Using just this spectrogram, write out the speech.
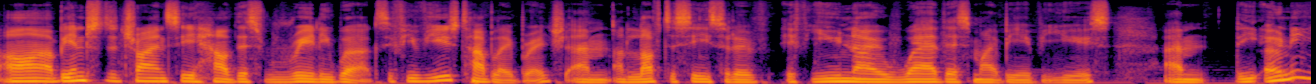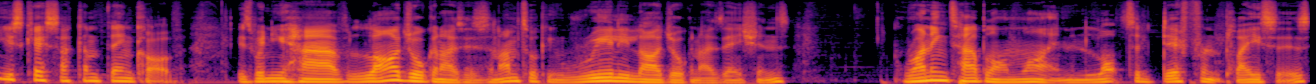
I'll be interested to try and see how this really works. If you've used Tableau Bridge, um, I'd love to see sort of if you know where this might be of use. Um, the only use case I can think of is when you have large organizations, and I'm talking really large organizations, running Tableau online in lots of different places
